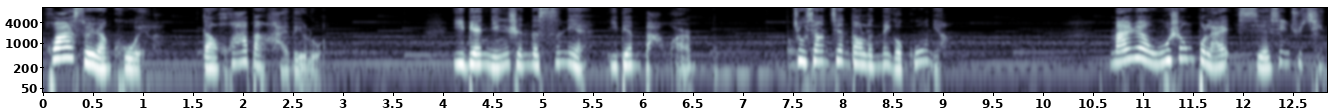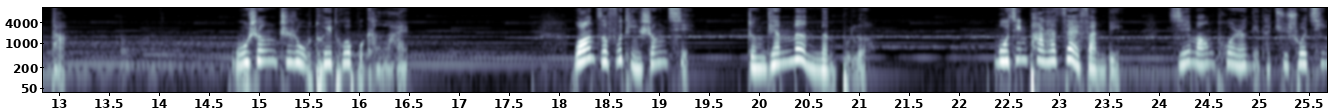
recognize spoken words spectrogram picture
花虽然枯萎了，但花瓣还未落。一边凝神的思念，一边把玩，就像见到了那个姑娘。埋怨无声不来，写信去请他。无声之入推脱不肯来。王子福挺生气，整天闷闷不乐。母亲怕他再犯病，急忙托人给他去说亲。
